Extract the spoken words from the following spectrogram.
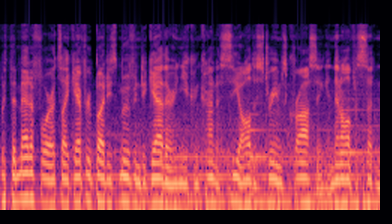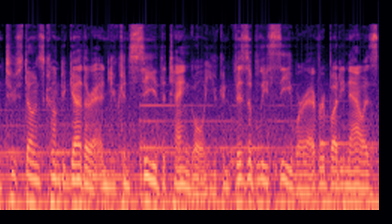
With the metaphor, it's like everybody's moving together and you can kind of see all the streams crossing, and then all of a sudden two stones come together and you can see the tangle. You can visibly see where everybody now is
